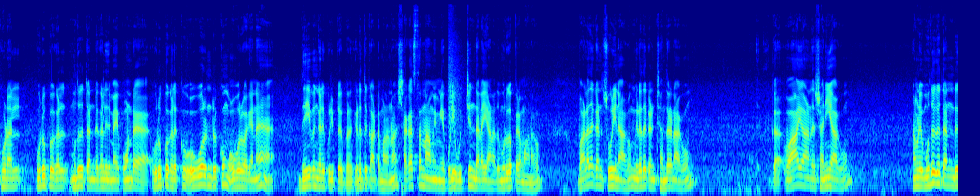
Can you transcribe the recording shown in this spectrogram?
குடல் உறுப்புகள் முதுகுத்தண்டுகள் தண்டுகள் மாதிரி போன்ற உறுப்புகளுக்கு ஒவ்வொன்றுக்கும் ஒவ்வொரு வகையான தெய்வங்களை குறிப்பிட்டிருப்பது எடுத்துக்காட்டமானனா சகஸ்திரநாமம் இயக்கூடிய உச்சிந்தலையானது முருகப்பெருமானாகவும் வலது கண் சூரியனாகவும் இடது கண் சந்திரனாகவும் க வாயானது சனியாகவும் நம்முடைய முதுகு தண்டு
